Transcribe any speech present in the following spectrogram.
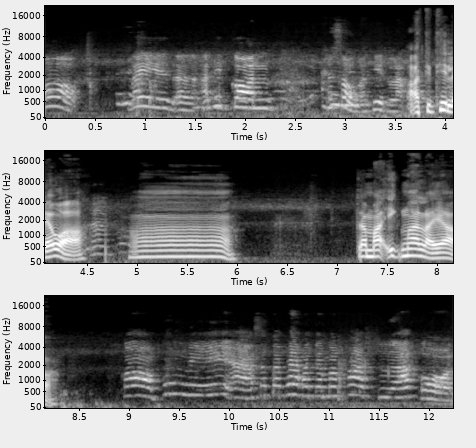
ออกได้เอ่ออาทิตย์ ก่อนได้สองอาทิตย์ละอาทิตย์ที่แล้วเหรออะอ่าจะมาอีกเมื่อไหร่อะ ก็พรุ่งนี้อ่าสัตวแพทย์เขาจะมาฆ่าเชื้อก่อน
